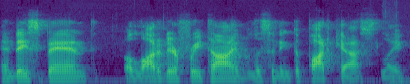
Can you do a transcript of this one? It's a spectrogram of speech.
And they spend a lot of their free time listening to podcasts like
